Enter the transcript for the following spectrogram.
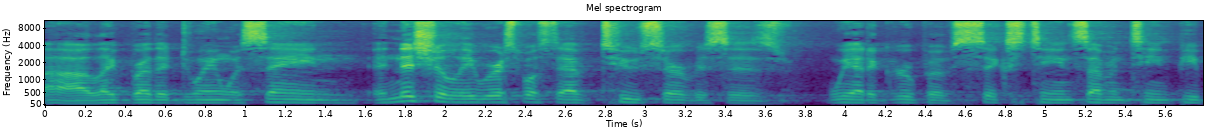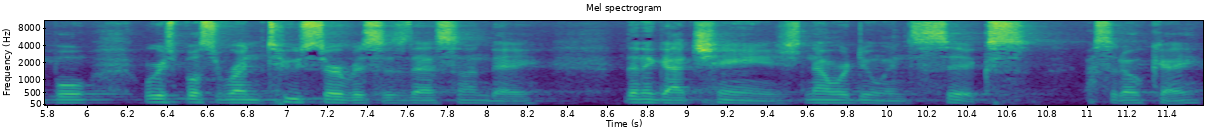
uh, like Brother Dwayne was saying, initially we were supposed to have two services. We had a group of 16, 17 people. We were supposed to run two services that Sunday. Then it got changed. Now we're doing six. I said, okay.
